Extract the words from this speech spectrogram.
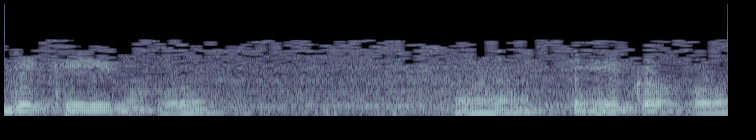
දෙකේම හෝ ඒක හෝ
